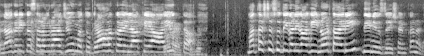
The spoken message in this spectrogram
ನಾಗರಿಕ ಸರಬರಾಜು ಮತ್ತು ಗ್ರಾಹಕ ಇಲಾಖೆಯ ಆಯುಕ್ತ. ಮತ್ತಷ್ಟು ಸುದ್ದಿಗಳಿಗಾಗಿ ನೋಡ್ತಾ ಇರಿ ದಿ ನ್ಯೂಸ್ ನೇಷನ್ ಕನ್ನಡ.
